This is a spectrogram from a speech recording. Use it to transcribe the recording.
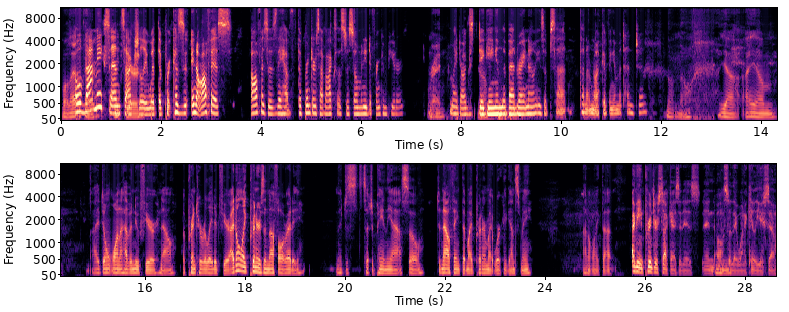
Well, that. Oh, that makes sense actually with the because in office offices they have the printers have access to so many different computers. Right. Mhm. My dog's Yeah. digging in the bed right now. He's upset that I'm not giving him attention. Oh no. Yeah, I um I don't want to have a new fear now, a printer related fear. I don't like printers enough already. They're just such a pain in the ass. So to now think that my printer might work against me, I don't like that. I mean, printers suck as it is, and Mhm. also they want to kill you. So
